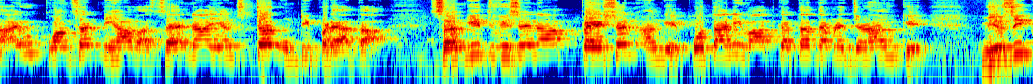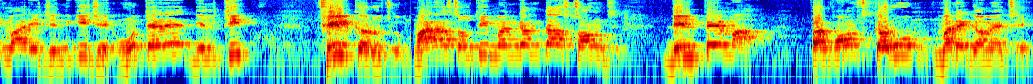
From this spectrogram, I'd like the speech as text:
લાઈવ કોન્સર્ટ નિહાળવા શહેરના યંગસ્ટર ઉમટી પડ્યા હતા. સંગીત વિશેના પેશન અંગે પોતાની વાત કરતા તેમણે જણાવ્યું કે, મ્યુઝિક મારી જિંદગી છે. હું તેને દિલથી ફીલ કરું છું. મારા સૌથી મનગમતા સોંગ્સ દિલપેમાં પરફોર્મન્સ કરવું મને ગમે છે.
